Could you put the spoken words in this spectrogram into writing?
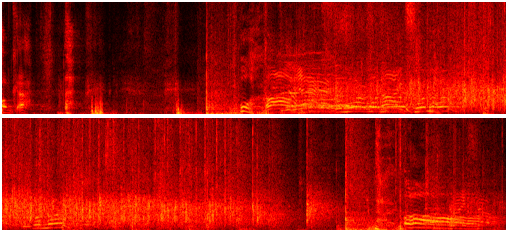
Oh, Oh, yes. One more, one nice. more, one more. One more. Oh!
